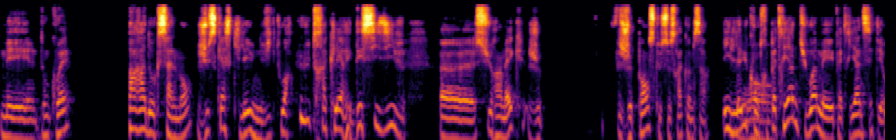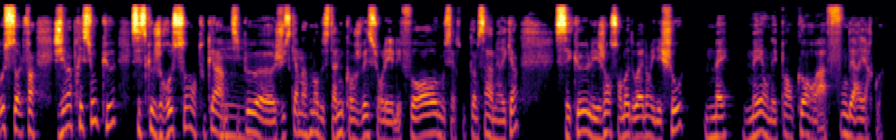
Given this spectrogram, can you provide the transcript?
Mais donc ouais, paradoxalement, jusqu'à ce qu'il ait une victoire ultra claire et décisive euh, sur un mec, je je pense que ce sera comme ça. Il l'a eu contre Petrian, tu vois, mais Petrian c'était au sol. Enfin, j'ai l'impression que c'est ce que je ressens en tout cas un petit hmm. peu euh, jusqu'à maintenant de Sterling quand je vais sur les, les forums ou ces trucs comme ça américains, c'est que les gens sont en mode ouais non il est chaud, mais, mais on n'est pas encore à fond derrière, quoi.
